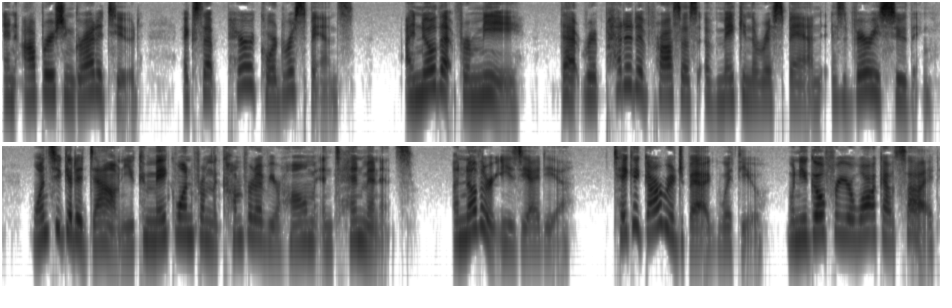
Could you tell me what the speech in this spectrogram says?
and Operation Gratitude accept paracord wristbands. I know that for me, that repetitive process of making the wristband is very soothing. Once you get it down, you can make one from the comfort of your home in 10 minutes. Another easy idea take a garbage bag with you when you go for your walk outside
